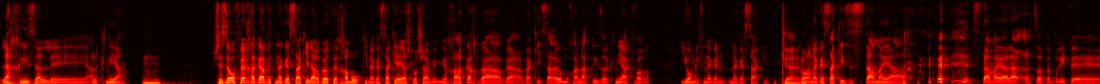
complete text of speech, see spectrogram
להכריז על, אה, על כניעה. שזה הופך אגב את נגסקי להרבה יותר חמור, כי נגסקי היה שלושה ימים אחר כך, וה, וה, והקיסר היום מוכן להכריז על כניעה כבר יום לפני נגסקי. כן. כלומר, נגסקי זה סתם היה, סתם היה לארצות הברית, אה,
